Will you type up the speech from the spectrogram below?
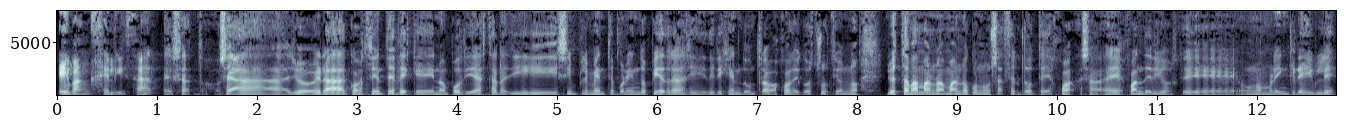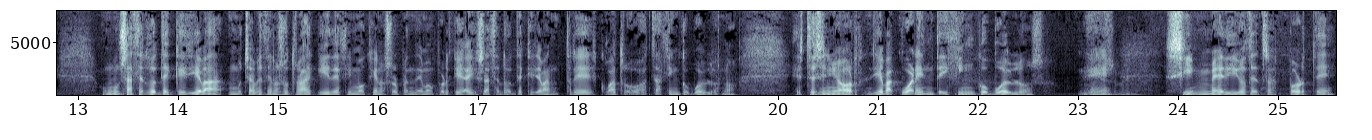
evangelizar. Exacto. O sea, yo era consciente de que no podía estar allí simplemente poniendo piedras y dirigiendo un trabajo de construcción, ¿no? Yo estaba mano a mano con un sacerdote, Juan, eh, Juan de Dios, que un hombre increíble, un sacerdote que lleva, muchas veces nosotros aquí decimos que nos sorprendemos porque hay sacerdotes que llevan tres, cuatro o hasta cinco pueblos, ¿no? Este señor lleva 45 pueblos, ¿eh? sin medios de transporte,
